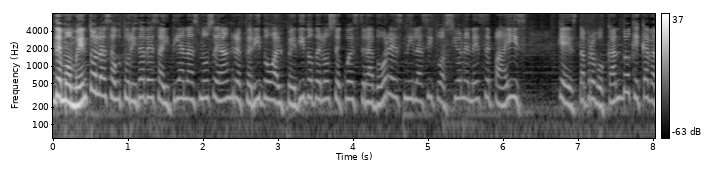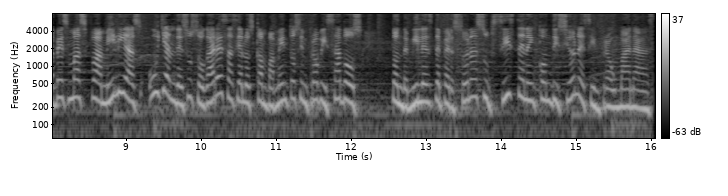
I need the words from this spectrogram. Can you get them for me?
De momento, las autoridades haitianas no se han referido al pedido de los secuestradores ni la situación en ese país, que está provocando que cada vez más familias huyan de sus hogares hacia los campamentos improvisados, donde miles de personas subsisten en condiciones infrahumanas.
